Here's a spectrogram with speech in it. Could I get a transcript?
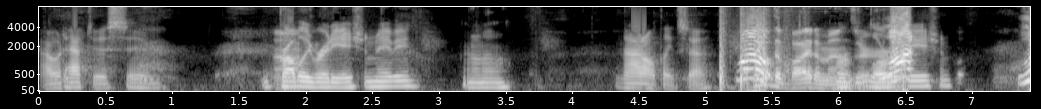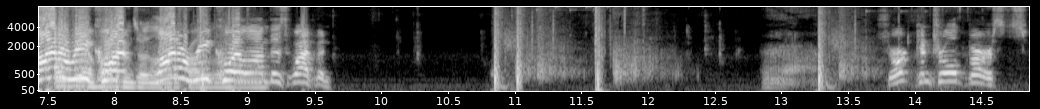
I would have to assume. Probably radiation, maybe. I don't know. No, I don't think so. I Whoa! think the Or vitamins are. low Lot- radiation. lot of recoil. vitamins are the lot of recoil on yeah. this weapon. Short controlled bursts.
